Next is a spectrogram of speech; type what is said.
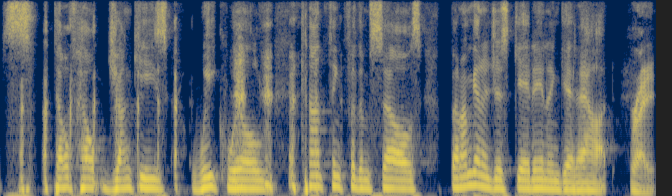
self help junkies, weak willed, can't think for themselves, but I'm going to just get in and get out. Right.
